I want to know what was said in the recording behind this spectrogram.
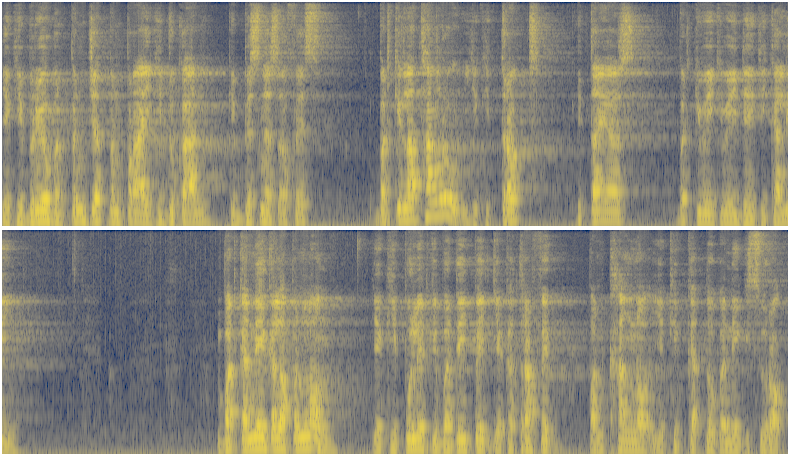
ya ki brio ban penjat ban perai ki dukan ki business office bad ki latang ru ya ki trucks ki tires bad kiwe kiwe de ki kali. Bat kane kala penlong ya ki pulit ki badai pek ya ka traffic pan khang no ya ki kat to kane ki surok.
